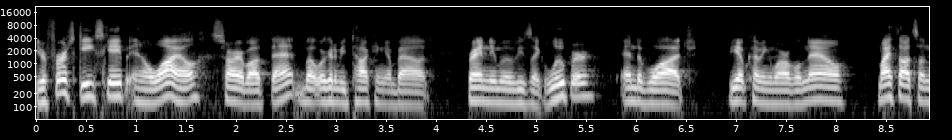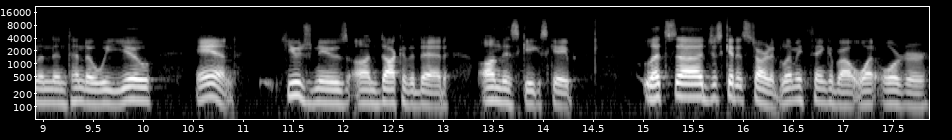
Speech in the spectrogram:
your first Geekscape in a while. Sorry about that, but we're going to be talking about brand new movies like Looper, End of Watch, the upcoming Marvel Now, my thoughts on the Nintendo Wii U, and huge news on Doc of the Dead on this Geekscape. Let's uh, just get it started. Let me think about what order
